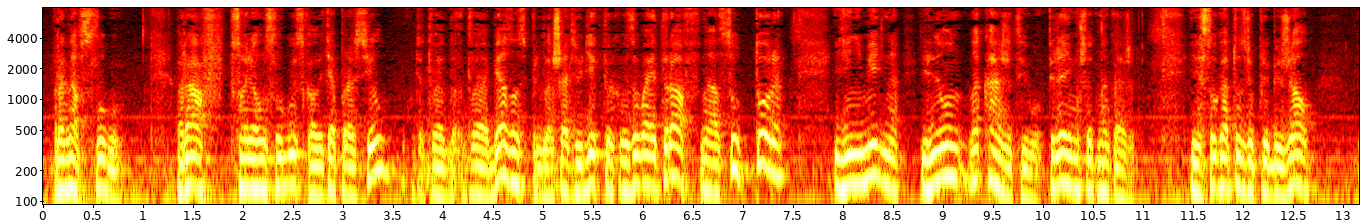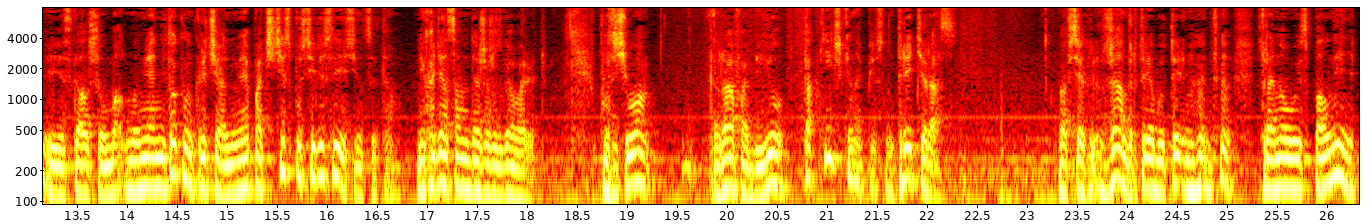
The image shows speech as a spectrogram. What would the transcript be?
прогнав слугу. Раф посмотрел на слугу и сказал, я тебя просил, это твоя, твоя обязанность приглашать людей, которых вызывает Раф на суд Торы, иди немедленно, или он накажет его, передай ему, что это накажет. И слуга тут же прибежал, и сказал, что ну, меня не только накричали, но меня почти спустили с лестницы там. Не хотят со мной даже разговаривать. После чего Раф объявил, так в написано, третий раз. Во всех жанр требует тройного исполнения.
